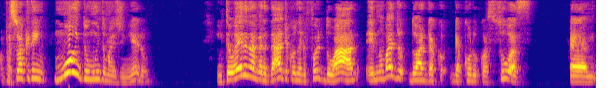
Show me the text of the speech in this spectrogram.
uma pessoa que tem muito, muito mais dinheiro, então ele, na verdade, quando ele for doar, ele não vai doar de, acordo com as suas, é,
